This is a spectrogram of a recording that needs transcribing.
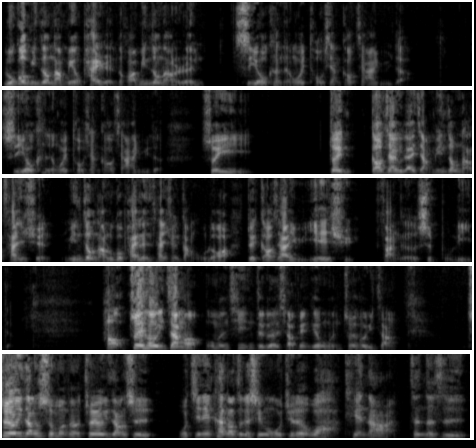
如果民众党没有派人的话，民众党的人是有可能会投向高嘉瑜的，是有可能会投向高嘉瑜的，所以。对高嘉瑜来讲，民众党参选，民众党如果派人参选港湖的话，对高嘉瑜也许反而是不利的。好，最后一张哦，我们请这个小编给我们最后一张。最后一张是什么呢？最后一张是我今天看到这个新闻，我觉得哇，天哪，真的是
